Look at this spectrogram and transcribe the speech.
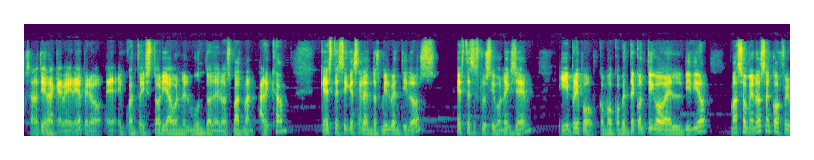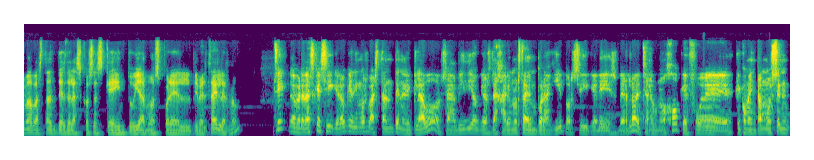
o sea, no tiene nada que ver, ¿eh? pero eh, en cuanto a historia o en el mundo de los Batman Arkham, que este sí que sale en 2022. Este es exclusivo Next Gen. Y Pripo, como comenté contigo el vídeo, más o menos han confirmado bastantes de las cosas que intuíamos por el primer tráiler, ¿no? Sí, la verdad es que sí, creo que dimos bastante en el clavo. O sea, vídeo que os dejaremos también por aquí por si queréis verlo, echarle un ojo, que fue que comentamos en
